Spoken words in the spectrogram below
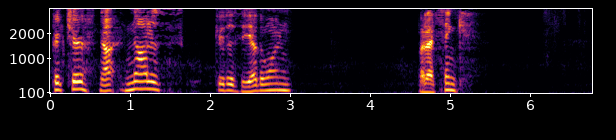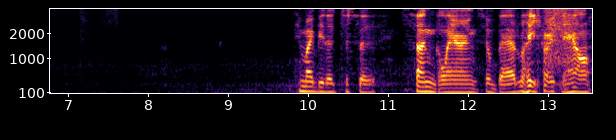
picture. Not not as good as the other one, but I think it might be the, just the sun glaring so badly right now.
